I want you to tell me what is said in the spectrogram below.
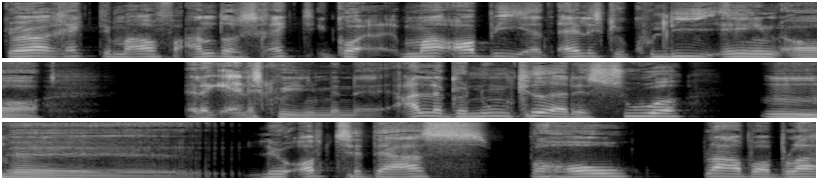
gør rigtig meget for andres, rigtig, går meget op i, at alle skal kunne lide en, og, eller ikke alle kunne lide en, men øh, aldrig gør nogen ked af det, sure, Mm. øh, leve op til deres behov, bla bla bla.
